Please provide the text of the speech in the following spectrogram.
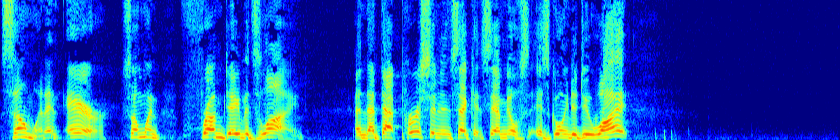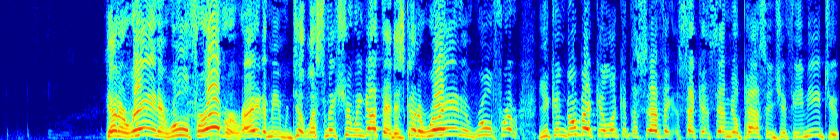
Someone, an heir, someone from David's line. And that that person in 2 Samuel is going to do what? Going to reign and rule forever, right? I mean, let's make sure we got that. He's going to reign and rule forever. You can go back and look at the second Samuel passage if you need to.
